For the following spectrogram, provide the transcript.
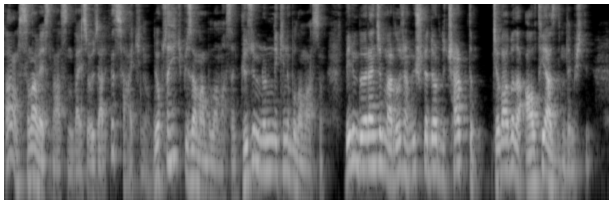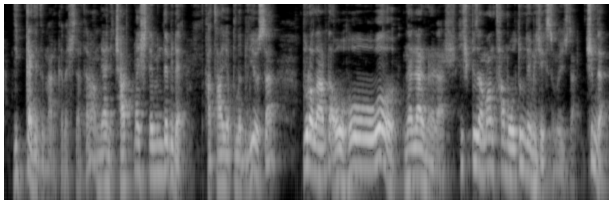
Tamam sınav esnasındaysa özellikle sakin ol. Yoksa hiçbir zaman bulamazsın. Gözümün önündekini bulamazsın. Benim bir öğrencim vardı hocam 3 ile 4'ü çarptım. Cevabı da 6 yazdım demişti. Dikkat edin arkadaşlar tamam mı? Yani çarpma işleminde bile hata yapılabiliyorsa buralarda oho neler neler. Hiçbir zaman tam oldum demeyeceksin o yüzden. Şimdi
